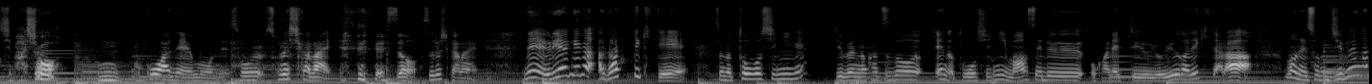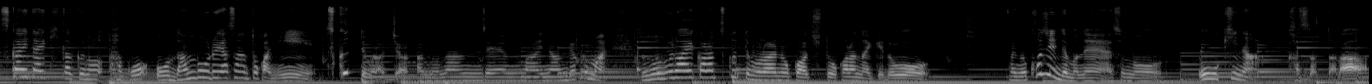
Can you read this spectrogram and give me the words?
しましょう。うん、ここはねもうねそそれしかない。そうするしかない。で売り上げが上がってきてその投資にね自分の活動への投資に回せるお金っていう余裕ができたらもうねその自分が使いたい企画の箱を段ボール屋さんとかに作ってもらっちゃうあの何千枚何百枚どのぐらいから作ってもらえるのかちょっとわからないけどあの個人でもねその大きな数だったら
